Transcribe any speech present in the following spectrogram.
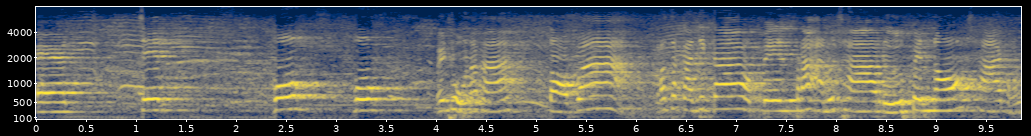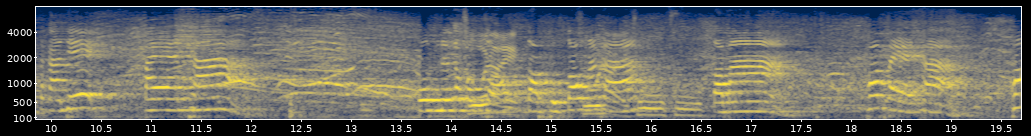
แปดเจ็ดหกหกไม่ถูกนะคะ ตอบว่ารัช กาลที่ 9 เป็นพระอนุชาหรือเป็นน้องชายของรัชกาลที่8ค่ะกลุ่มหนึ่งกับกลุ่มชูสหน่อองยตอบถูกต้องชูนะหน่อคะยชูชูต่อมา ข้อ 8 ค่ะ ข้อ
